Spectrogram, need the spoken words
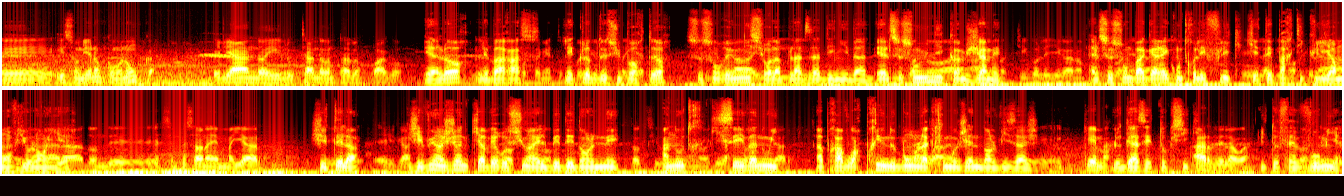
eh, y se unieron como nunca. Et alors, les barras, les clubs de supporters, se sont réunis sur la Plaza Dignidad et elles se sont unies comme jamais. Elles se sont bagarrées contre les flics qui étaient particulièrement violents hier. J'étais là. J'ai vu un jeune qui avait reçu un LBD dans le nez, un autre qui s'est évanoui après avoir pris une bombe lacrymogène dans le visage. Le gaz est toxique. Il te fait vomir.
